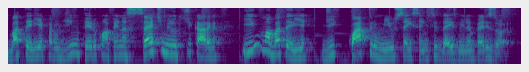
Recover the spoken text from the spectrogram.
bateria para o dia inteiro com apenas 7 minutos de carga e uma bateria de 4.610 mAh.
